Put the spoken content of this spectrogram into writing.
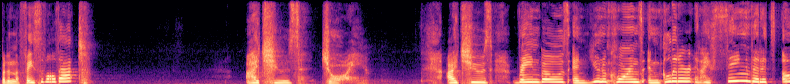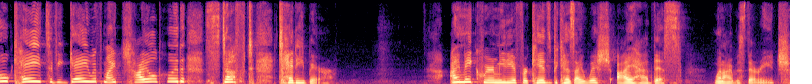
But in the face of all that, I choose joy. I choose rainbows and unicorns and glitter, and I sing that it's okay to be gay with my childhood stuffed teddy bear. I make queer media for kids because I wish I had this when I was their age.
